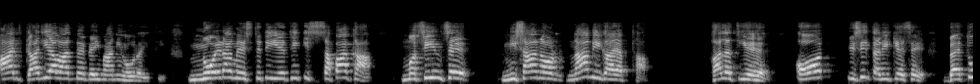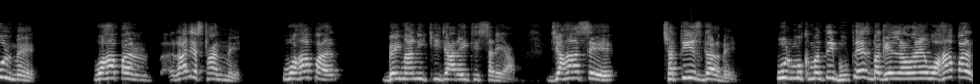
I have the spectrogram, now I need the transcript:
आज गाजियाबाद में बेईमानी हो रही थी। नोएडा में स्थिति यह थी कि सपा का मशीन से निशान और नाम ही गायब था। हालत यह है। और इसी तरीके से बैतूल में वहाँ पर राजस्थान में वहाँ पर बेईमानी की जा रही थी सरेआम। जहाँ से छत्तीसगढ़ में पूर्व मुख्यमंत्री भूपेश बघेल लड़ रहे हैं, वहाँ पर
